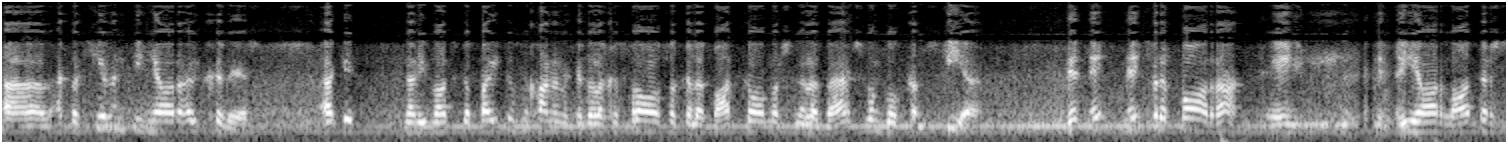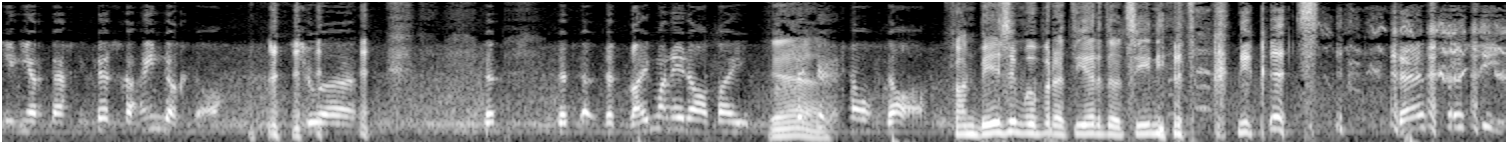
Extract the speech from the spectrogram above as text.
Uh ek was 17 jaar oud gewees. Ek het na die maatskappy toe gegaan en ek het hulle gevra of ek hulle badkamers en hulle werkswinkel kan vee. Dit net net vir 'n paar rand en 3 jaar later senior tegnikus geëindig daar. So dit dit dit bly maar net daar by Ja. self daar. Van besemoperateur tot senior tegnikus. Dis presies,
